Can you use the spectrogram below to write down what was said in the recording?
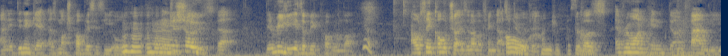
and it didn't get as much publicity or Mm-hmm, it just shows that there really is a big problem. But Yeah. I would say culture is another thing that has to do Oh, with it 100%. because everyone in their own family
